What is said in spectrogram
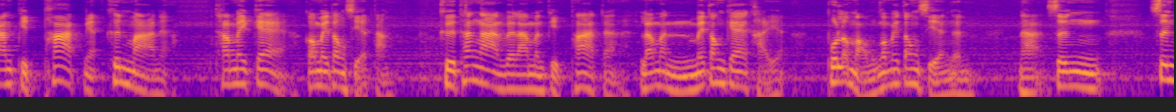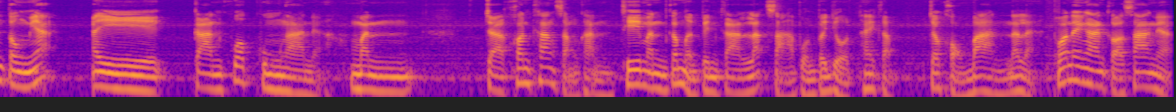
การผิดพลาดเนี่ยขึ้นมาเนี่ย ถ้าไม่แก้ก็ไม่ต้องเสียตังค์คือถ้างานเวลามันผิดพลาดอะแล้วมันไม่ต้องแก้ไขอะผู้รับเหมาก็ไม่ต้องเสียเงินนะฮะซึ่งซึ่งตรงเนี้ยไอการควบคุมงานเนี่ยมันจะค่อนข้างสำคัญที่มันก็เหมือนเป็นการรักษาผลประโยชน์ให้กับเจ้าของบ้านนั่นแหละ เพราะในงานก่อสร้างเนี่ย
